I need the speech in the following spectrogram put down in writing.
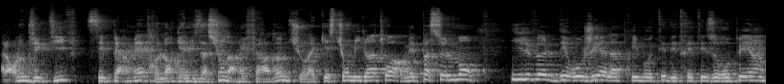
Alors l'objectif, c'est permettre l'organisation d'un référendum sur la question migratoire, mais pas seulement. Ils veulent déroger à la primauté des traités européens,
